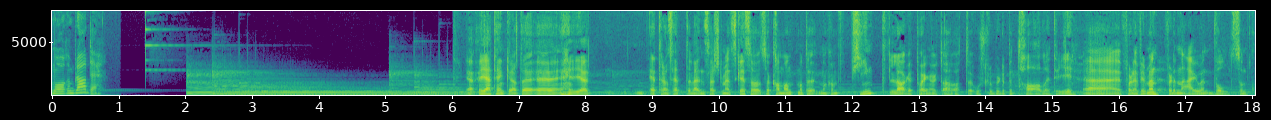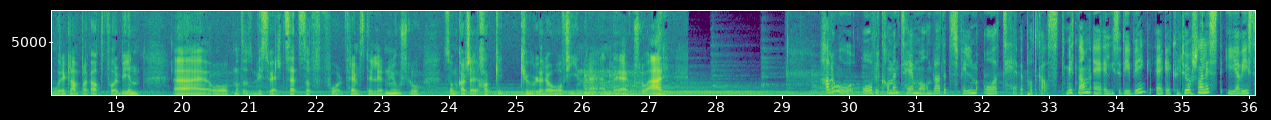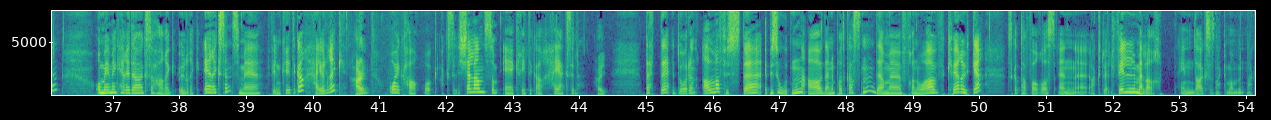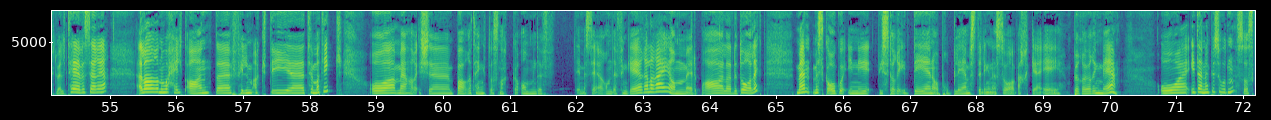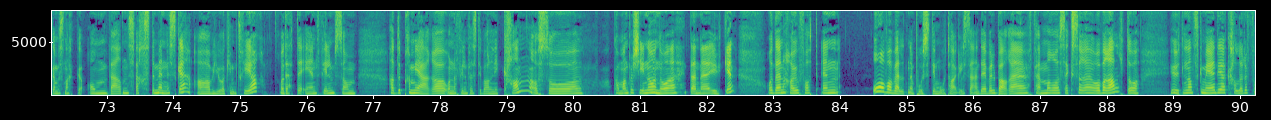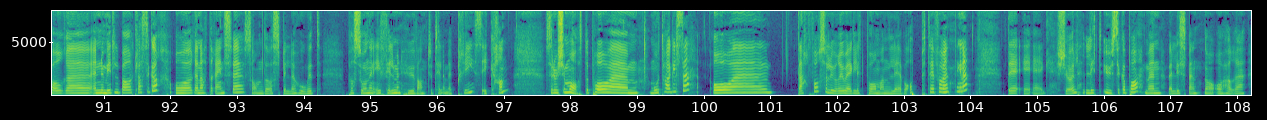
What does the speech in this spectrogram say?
Morgenbladet. Jeg, jeg tenker at uh, jeg, etter å ha sett 'Verdens verste menneske', så, så, kan man måte man kan fint lage et poeng ut av at Oslo burde betale trier uh, for den filmen. For den er jo en voldsomt god reklameplakat for byen. Uh, og på en måte visuelt sett så får, fremstiller den jo Oslo som kanskje hakket kulere og finere enn det Oslo er. Hallo og velkommen til Morgenbladets film- og TV-podkast. Mitt navn er Elise Dybvig, jeg er kulturjournalist i avisen. Og med meg her i dag så har jeg Ulrik Eriksen, som er filmkritiker. Hei, Ulrik. Hei. Og jeg har òg Aksel Kielland, som er kritiker. Hei, Aksel. Hei. Dette er da den aller første episoden av denne podkasten, der vi fra nå av hver uke skal ta for oss en eh, aktuell film, eller en dag så snakker vi om en aktuell TV-serie, eller noe helt annet eh, filmaktig eh, tematikk. Og vi har ikke bare tenkt å snakke om det, det, vi ser, om det fungerer eller ei, om er det bra eller er det dårlig, men vi skal òg gå inn i de større ideene og problemstillingene som verket er i berøring med. Og i denne episoden så skal vi snakke om 'Verdens verste menneske' av Joakim Trier. Og dette er en film som hadde premiere under filmfestivalen i Cannes, og så kom han på kino nå denne uken. Og den har jo fått en overveldende positiv mottakelse. Det er vel bare femmere og seksere overalt. og Utenlandske medier kaller det for uh, en umiddelbar klassiker. Og Renate Reinsve, som da spiller hovedpersonen i filmen, hun vant jo til og med pris i Cannes. Så det er jo ikke måte på uh, mottagelse. Og uh, derfor så lurer jo jeg litt på om man lever opp til forventningene. Det er jeg sjøl litt usikker på, men veldig spent nå å høre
